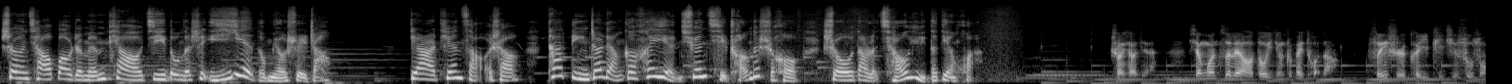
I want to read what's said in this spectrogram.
盛乔抱着门票，激动的是一夜都没有睡着。第二天早上，他顶着两个黑眼圈起床的时候，收到了乔宇的电话。盛小姐，相关资料都已经准备妥当，随时可以提起诉讼。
